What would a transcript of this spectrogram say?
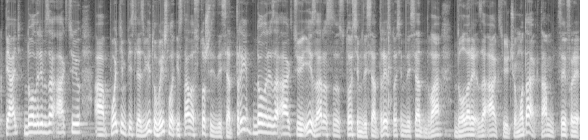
145 доларів за акцію, а потім після звіту вийшло і стало 163 долари за акцію, і зараз 173-172 долари за акцію. Чому так? Там цифри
